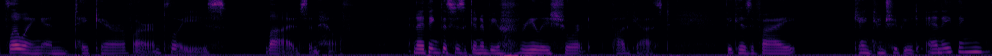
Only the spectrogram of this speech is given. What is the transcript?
flowing and take care of our employees' lives and health? And I think this is going to be a really short podcast because if I can contribute anything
